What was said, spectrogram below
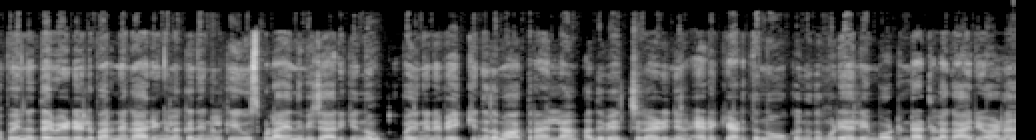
അപ്പോൾ ഇന്നത്തെ വീഡിയോയിൽ പറഞ്ഞ കാര്യങ്ങളൊക്കെ നിങ്ങൾക്ക് യൂസ്ഫുൾ ആയെന്ന് വിചാരിക്കുന്നു. അപ്പോൾ ഇങ്ങനെ വെക്കുന്നത് മാത്രമല്ല അത് വെച്ച് കഴിഞ്ഞ് ഇടയ്ക്ക് അടുത്ത് നോക്കുന്നതും കൂടി അതിൽ ഇമ്പോർട്ടന്റ് ആയിട്ടുള്ള കാര്യമാണ്.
